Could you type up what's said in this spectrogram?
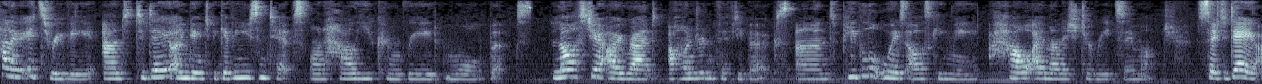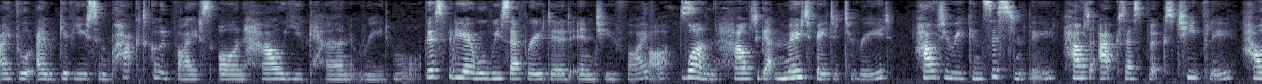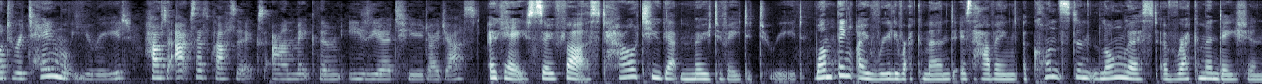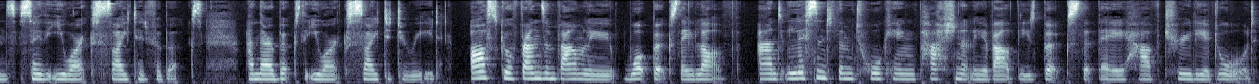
Hello, it's Ruby, and today I'm going to be giving you some tips on how you can read more books. Last year I read 150 books, and people are always asking me how I managed to read so much. So today I thought I would give you some practical advice on how you can read more. This video will be separated into five parts. One, how to get motivated to read how to read consistently, how to access books cheaply, how to retain what you read, how to access classics and make them easier to digest. Okay, so first, how to get motivated to read. One thing I really recommend is having a constant long list of recommendations so that you are excited for books and there are books that you are excited to read. Ask your friends and family what books they love and listen to them talking passionately about these books that they have truly adored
